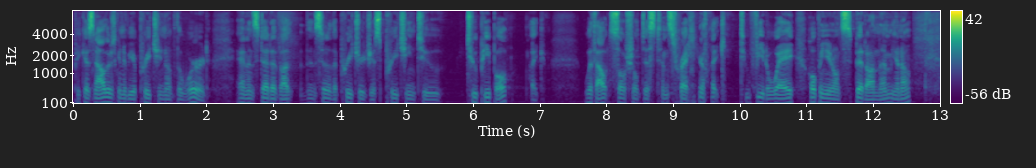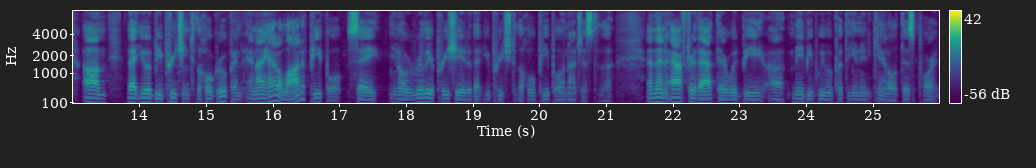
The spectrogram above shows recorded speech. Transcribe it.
because now there's going to be a preaching of the word, and instead of uh, instead of the preacher just preaching to two people like without social distance, right? You're like two feet away, hoping you don't spit on them, you know, um, that you would be preaching to the whole group. And, and I had a lot of people say, you know, really appreciated that you preached to the whole people and not just to the. And then after that, there would be uh, maybe we would put the unity candle at this part,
